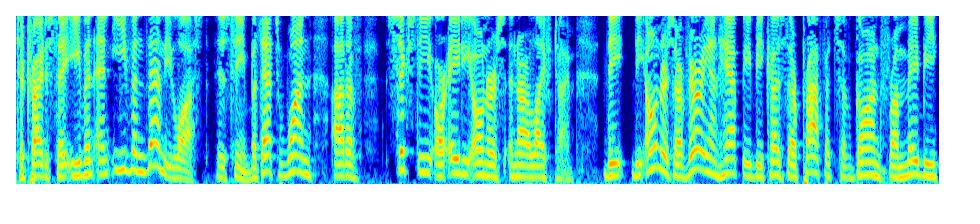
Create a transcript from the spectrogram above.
to try to stay even, and even then he lost his team. But that's one out of 60 or 80 owners in our lifetime. The, the owners are very unhappy because their profits have gone from maybe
